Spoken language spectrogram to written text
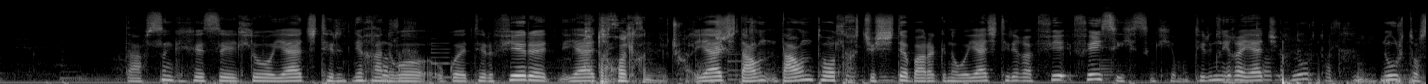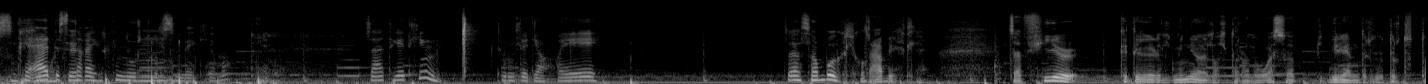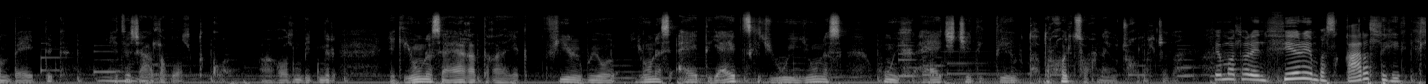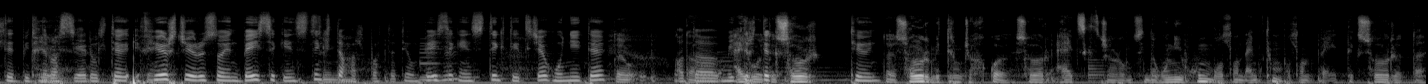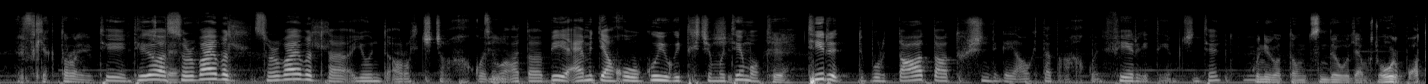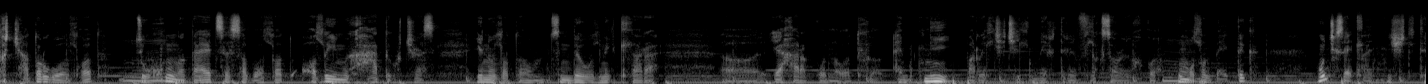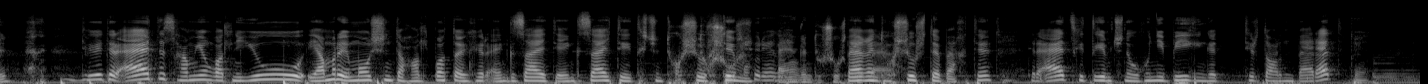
давсан гэхээсээ илүү яаж тэрнийхээ нөгөө үгүй тэр fear яаж тодорхойлох нь гэж байна. Яаж даун даун туулах ч биштэй баг нөгөө яаж тэрийг face хийсэн гэх юм уу? Тэрнийгээ яаж нүүр тулах. Нүүр тулсан гэх юм уу? Айдастайгаа хэрхэн нүүр тулсан бэ гэх юм уу? За тэгээд хин төрүүлээд явах ээ. За самбуу эхлэх үү? За би эхлэе. За fear гэдгээр л миний ойлголтоор бол угаасаа бидний амьдрал өдөр тутам байдаг. Хязгаарч алга болдоггүй гол нь бид нэр яг юунаас айгаад байгаа яг fear буюу юунаас айдаг айдас гэж юу юм? Юунаас хүн их айж чийдэг гэдгийг тодорхойлж сурах нь аюул чухал болчиход байна. Тийм болохоор энэ fear-ийн бас гарал эхлээд бид нэр бас яриул. Те fear чи ерөөсөө энэ basic instinct-тэй холбоотой. Тийм basic instinct гэдэг чинь хүний те одоо мэдэрдэг суур Тийм. Суур мэдрэмж байхгүй суур айдас гэж өрөмцөндөө хүний хүн болгонд амтэн болгонд байдаг суур одоо рефлектор Тийм. Тэгээ бас survival survival юунд оруулчихж байгаа байхгүй нөгөө одоо би амьд явах уугүй юу гэдэг ч юм уу тийм үү. Тэр бүр доод доод төвшөнд ингээ явагтаад байгаа байхгүй fear гэдэг юм чинь тийм. Хүнийг одоо үндсэндээ үл ямар ч өөр бодох чадваргүй болгоод зөвхөн одоо айдсаасаа болоод олон юм их хаадаг учраас энэ бол одоо үндсэндээ үл нэг талаараа яхаарахгүй нөгөө төх амтны баргалж гэж хэлмээр тэр рефлексор байхгүй хүн болгонд байдаг. Хүн ч гэсэн адилхан амтны шүү дээ тэгээ тэр айдас хамгийн гол нь юу ямар эмошнтэй холбоотой гэхээр anxiety anxiety гэдэг чинь төгшөөх тийм үү байнгын төгшөөртэй байнгын төгшөөртэй байх тий тэр айдас гэдэг юм чинь нөгөө хүний биеийг ингээд тэр доорнд бариад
